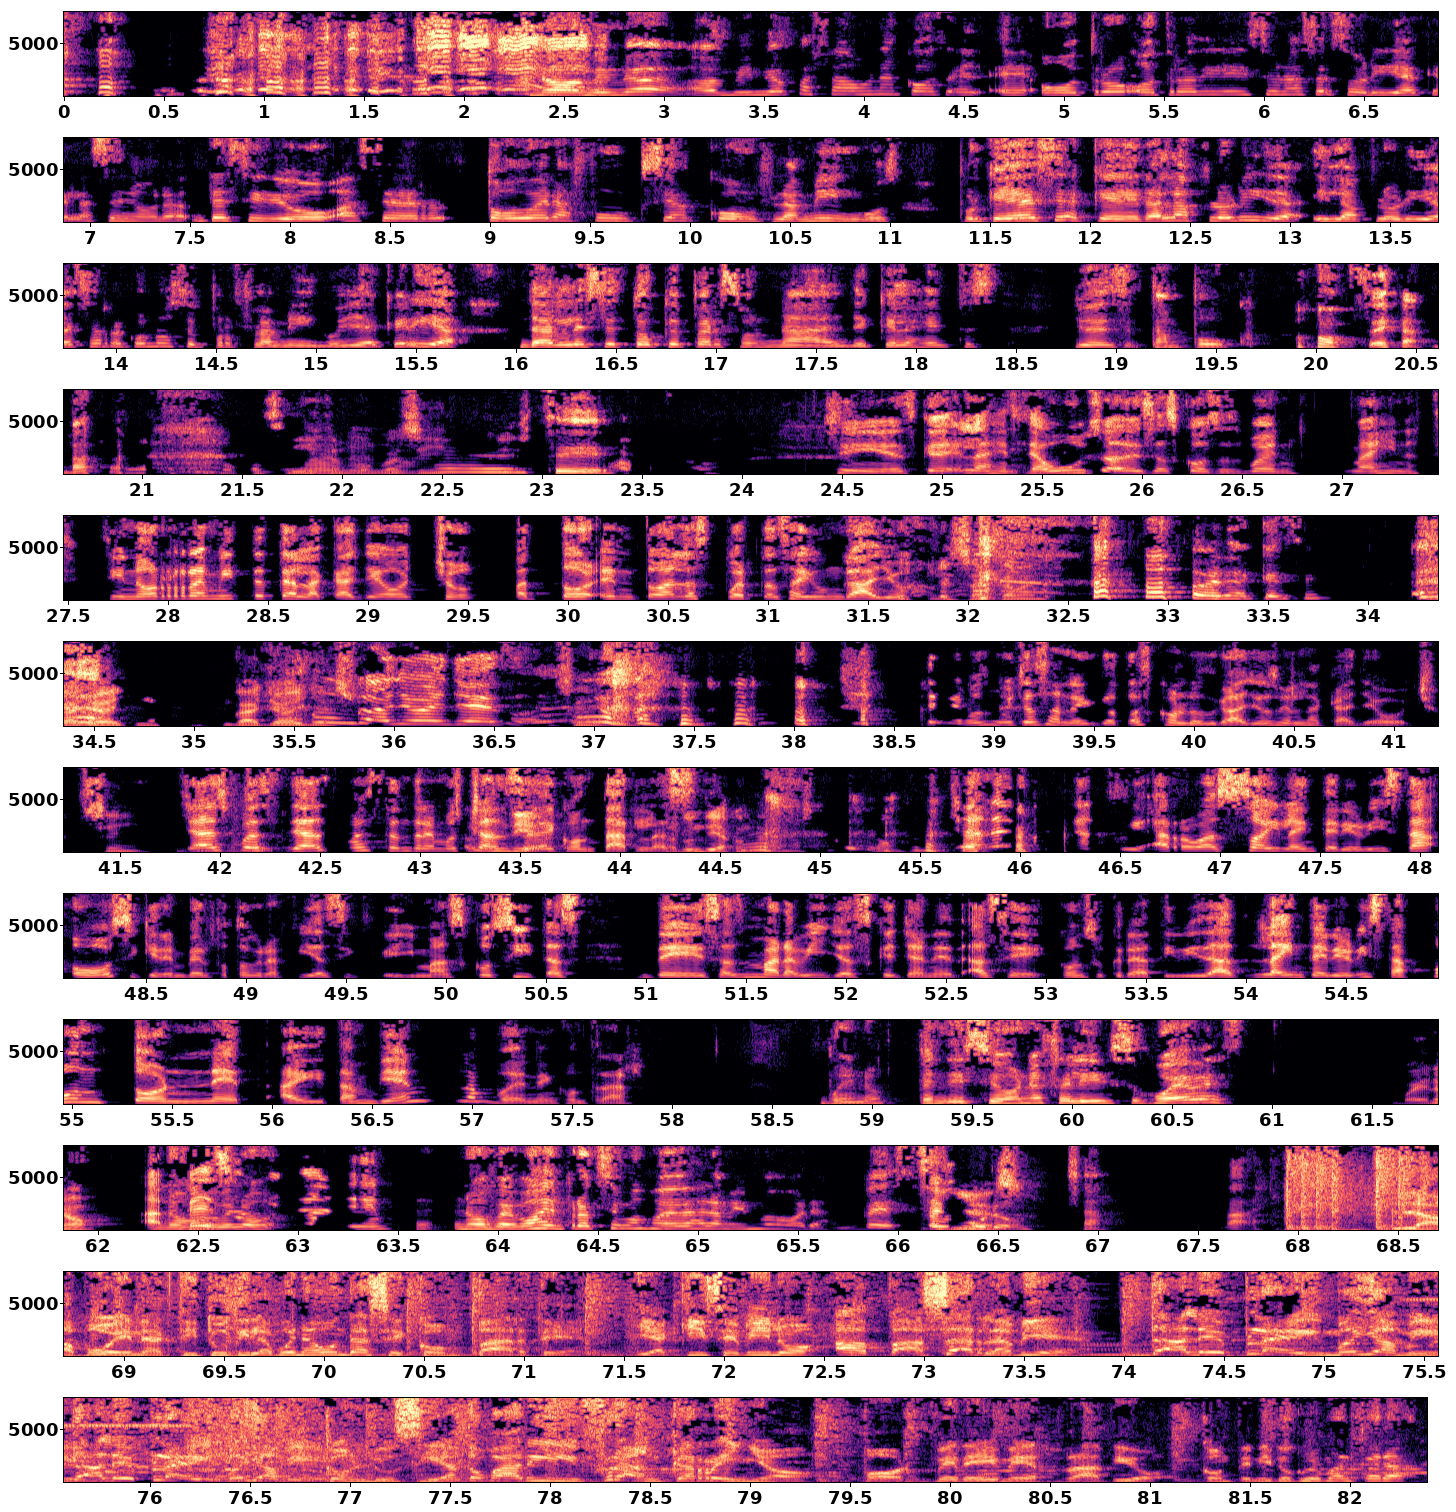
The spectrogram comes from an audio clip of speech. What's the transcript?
No, a mí me, ha- a mí me ha pasado una cosa. el- eh, otro, otro día hice una asesoría que la señora decidió hacer, todo era fucsia con flamingos, porque ella decía que era la Florida y la Florida se reconoce por flamingos. Y ella quería darle ese toque personal de que la gente, yo decía, tampoco. O sea, tampoco así, No, no, tampoco no. así. sí. Sí, es que la gente abusa de esas cosas. Bueno, imagínate. Si no, remítete a la calle 8. pa' to- en todas las puertas hay un gallo. Exactamente. ¿Verdad que sí? Gallo de gallo de Un yeso. gallo de yeso. Sí, Tenemos muchas anécdotas con los gallos en la calle 8. sí. Ya después, ya después tendremos chance día. de contarlas. Algún día contaremos. Arroba soy la interiorista o si quieren ver fotografías y, y más cositas de esas maravillas que Janet hace con su creatividad, lainteriorista.net. Ahí también la pueden encontrar. Bueno, bendiciones, feliz jueves. Bueno, Nos, besos, nos- vemos el próximo jueves a la misma hora. Un beso. Así seguro. es. Chao. Bye. La buena actitud y la buena onda se comparten. Y aquí se vino a pasarla bien. Dale Play Miami. Dale Play Miami. Con Lucía Tovar y Fran Carreño. Por PDM Radio. Contenido global para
